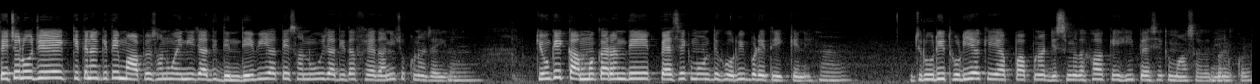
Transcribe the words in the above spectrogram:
ਤੇ ਚਲੋ ਜੇ ਕਿਤੇ ਨਾ ਕਿਤੇ ਮਾਪਿਓ ਸਾਨੂੰ ਇੰਨੀ ਆਜ਼ਾਦੀ ਦਿੰਦੇ ਵੀ ਆ ਤੇ ਸਾਨੂੰ ਉਹ ਆਜ਼ਾਦੀ ਦਾ ਫਾਇਦਾ ਨਹੀਂ ਚੁੱਕਣਾ ਚਾਹੀਦਾ। ਕਿਉਂਕਿ ਕੰਮ ਕਰਨ ਦੇ ਪੈਸੇ ਕਮਾਉਣ ਦੇ ਹੋਰ ਵੀ ਬੜੇ ਤਰੀਕੇ ਨੇ। ਜ਼ਰੂਰੀ ਥੋੜੀ ਆ ਕਿ ਆਪਾਂ ਆਪਣਾ ਜਿਸਮ ਦਿਖਾ ਕੇ ਹੀ ਪੈਸੇ ਕਮਾ ਸਕਦੇ ਹਾਂ। ਬਿਲਕੁਲ।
